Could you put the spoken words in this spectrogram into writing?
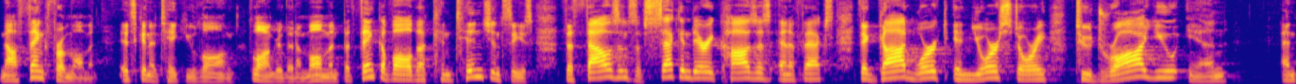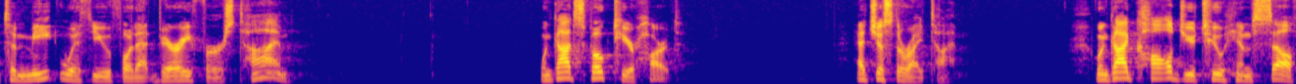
Now, think for a moment. It's going to take you long, longer than a moment, but think of all the contingencies, the thousands of secondary causes and effects that God worked in your story to draw you in and to meet with you for that very first time. When God spoke to your heart at just the right time, when God called you to Himself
